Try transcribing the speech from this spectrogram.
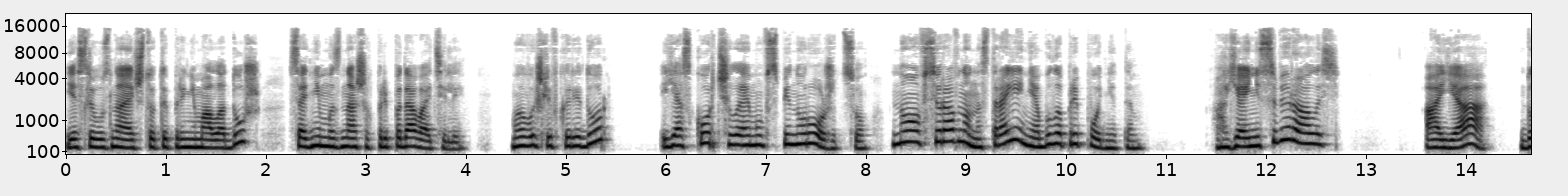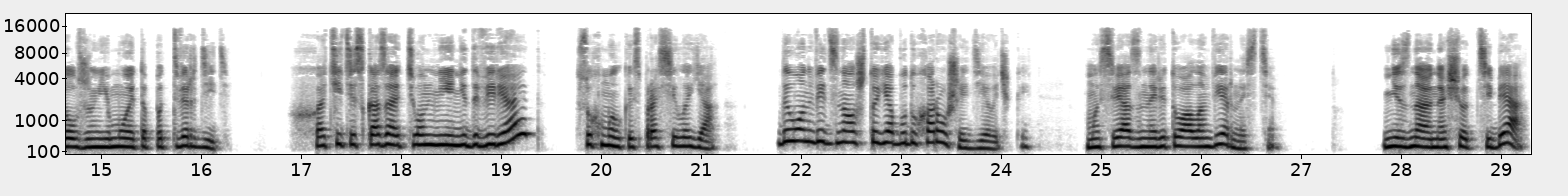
если узнает, что ты принимала душ с одним из наших преподавателей». Мы вышли в коридор, и я скорчила ему в спину рожицу, но все равно настроение было приподнятым. А я и не собиралась. А я должен ему это подтвердить. «Хотите сказать, он мне не доверяет?» С ухмылкой спросила я. «Да он ведь знал, что я буду хорошей девочкой. Мы связаны ритуалом верности». «Не знаю насчет тебя,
